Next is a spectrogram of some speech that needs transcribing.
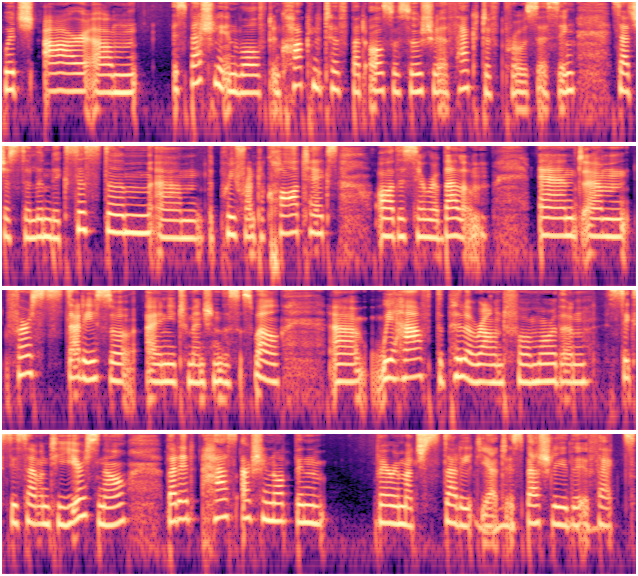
which are um, especially involved in cognitive but also socio-affective processing, such as the limbic system, um, the prefrontal cortex, or the cerebellum. And um, first studies, so I need to mention this as well, uh, we have the pill around for more than 60, 70 years now, but it has actually not been very much studied yet, mm -hmm. especially the effects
